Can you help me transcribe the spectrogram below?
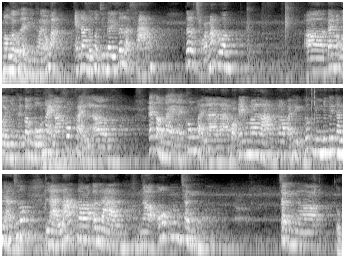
Mọi người có thể nhìn thấy không ạ? Em đang đứng ở trên đây rất là sáng Rất là chói mắt luôn. À, Đây mọi người nhìn thấy tầng 4 này là không phải là cái tầng này này không phải là là bọn em ờ, làm theo cái hình thức như những cái căn nhà trước là lát uh, là uh, ốp trần trần tôn.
